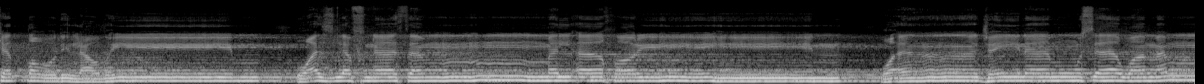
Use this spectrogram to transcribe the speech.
كالطول العظيم وأزلفنا ثم الآخرين وأنجينا موسى ومن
